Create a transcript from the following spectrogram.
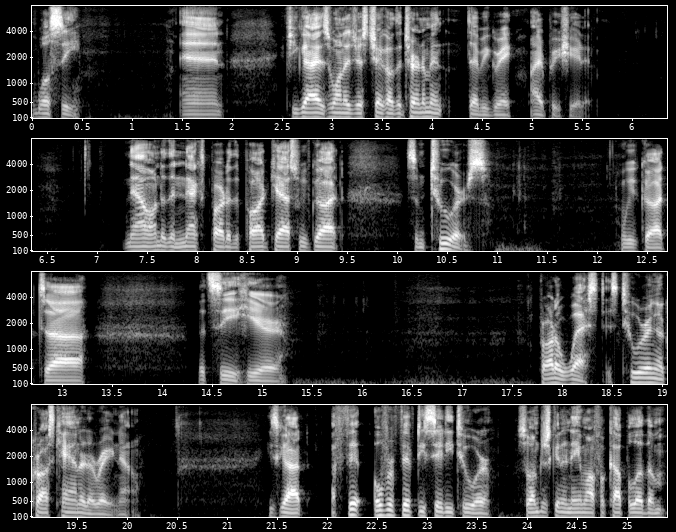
we'll see. And if you guys want to just check out the tournament, that'd be great. I appreciate it. Now, on to the next part of the podcast. We've got some tours. We've got, uh, let's see here. Prada West is touring across Canada right now. He's got a fit over 50 city tour, so I'm just going to name off a couple of them.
